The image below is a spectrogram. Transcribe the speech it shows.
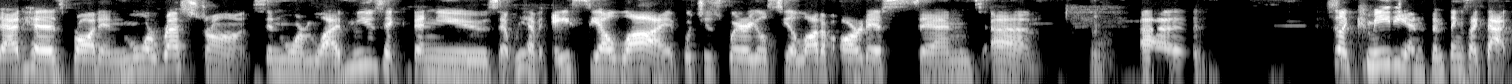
that has brought in more restaurants and more live music venues. That we have ACL Live, which is where you'll see a lot of artists and um, uh, like comedians and things like that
